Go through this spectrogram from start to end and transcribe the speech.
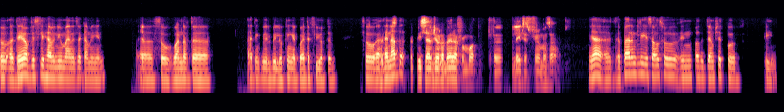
uh, they obviously have a new manager coming in. Uh, so one of the, I think we'll be looking at quite a few of them. So uh, another. Be Sergio Lobera from what the latest rumors are. Yeah, uh, apparently it's also in for the Jamshedpur team.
